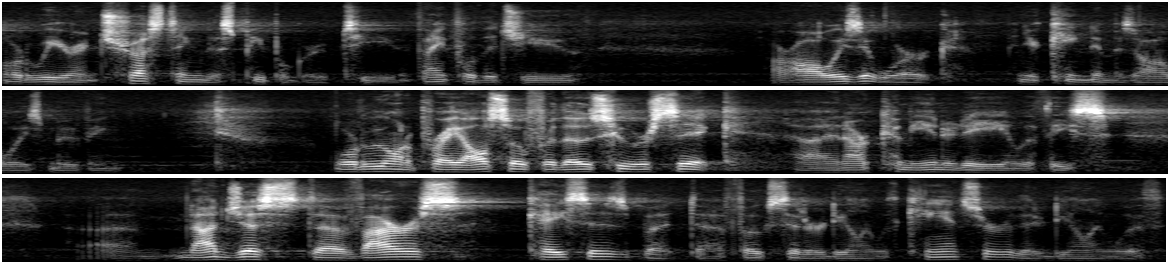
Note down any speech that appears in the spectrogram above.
Lord, we are entrusting this people group to you, thankful that you are always at work and your kingdom is always moving. Lord, we want to pray also for those who are sick uh, in our community with these um, not just uh, virus cases, but uh, folks that are dealing with cancer, that are dealing with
